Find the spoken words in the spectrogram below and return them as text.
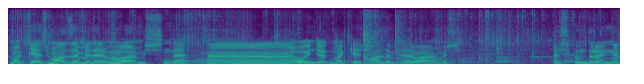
Makyaj malzemeleri mi varmış içinde? Ha, oyuncak makyaj malzemeleri varmış. Aşkım dur annem.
